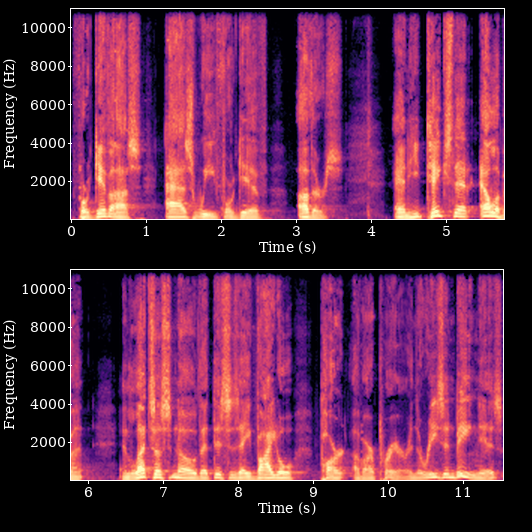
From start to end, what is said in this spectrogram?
Forgive us as we forgive others. And he takes that element and lets us know that this is a vital part of our prayer. And the reason being is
